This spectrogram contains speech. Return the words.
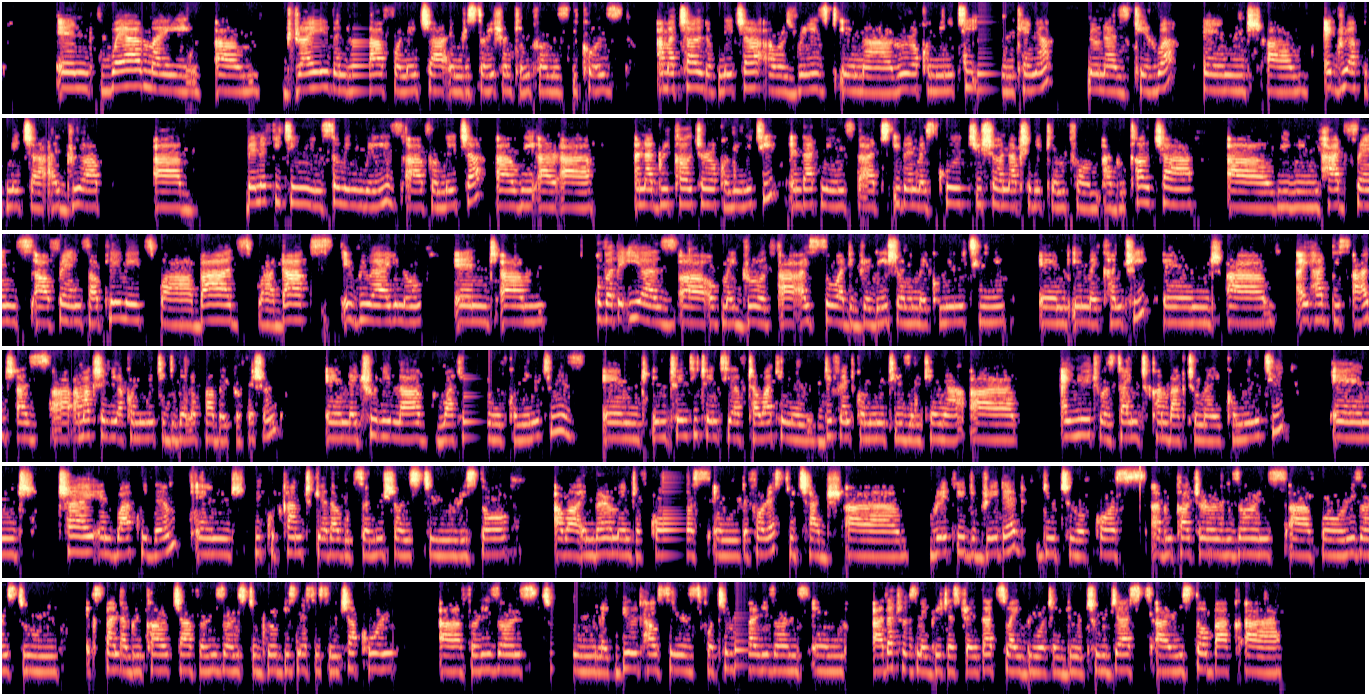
And where my um, drive and love for nature and restoration came from is because I'm a child of nature. I was raised in a rural community in Kenya known as Kirwa. And um, I grew up with nature. I grew up um, benefiting in so many ways uh, from nature. Uh, we are uh, an agricultural community, and that means that even my school tuition actually came from agriculture. Uh, we, we, had friends, our friends, our playmates were birds, were ducks everywhere, you know. And um, over the years uh, of my growth, uh, I saw a degradation in my community and in my country. And uh, I had this urge as uh, I'm actually a community developer by profession. And I truly love working with communities. And in 2020, after working in different communities in Kenya, uh, I knew it was time to come back to my community and try and work with them. And we could come together with solutions to restore our environment, of course, and the forest, which had uh, greatly degraded due to, of course, agricultural reasons, uh, for reasons to expand agriculture, for reasons to grow businesses in charcoal, uh, for reasons to like build houses, for timber reasons, and uh, that was my greatest drive. That's why I do what I do to just uh, restore back uh,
